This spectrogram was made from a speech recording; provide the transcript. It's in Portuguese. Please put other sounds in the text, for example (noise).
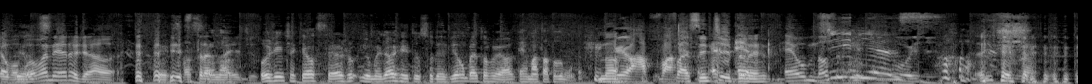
É uma boa maneira já, ó. Sensacional. (laughs) Estratégia. Oi, gente, aqui é o Sérgio e o melhor jeito de sobreviver a um Battle Royale é matar todo mundo. Não, faz sentido, é, né? É, é o nosso Genius. hoje.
